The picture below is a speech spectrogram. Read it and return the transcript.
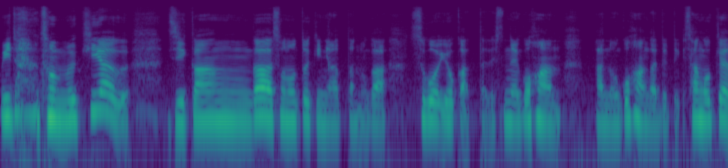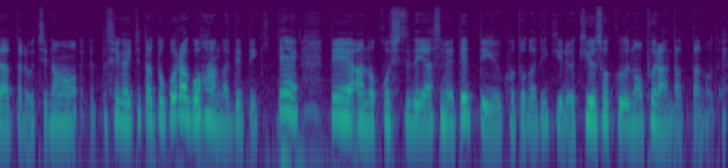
みたいなと向き合う時間がその時にあったのがすごい良かったですね。ご飯あのご飯が出て産後ケアだったらうちの私が行ってたところはご飯が出てきてであの個室で休めてっていうことができる休息のプランだったので、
